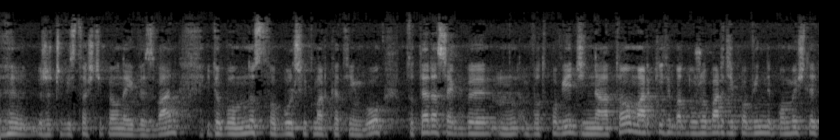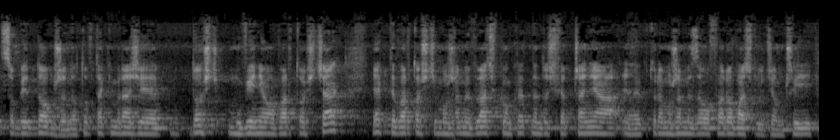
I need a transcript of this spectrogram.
rzeczywistości pełnej wyzwań. I to było mnóstwo bullshit marketingu, to teraz jakby mm, w odpowiedzi na to marki chyba dużo bardziej powinny pomyśleć sobie dobrze, no to w takim razie dość mówienia o wartościach, jak te wartości możemy wlać w konkretne doświadczenia, e, które możemy zaoferować ludziom, czyli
